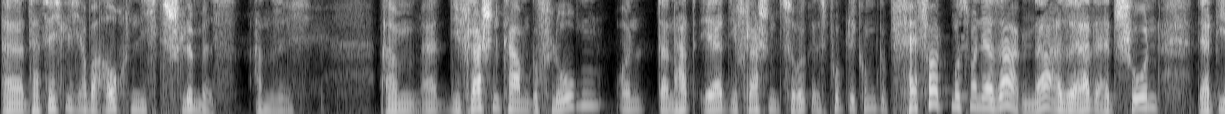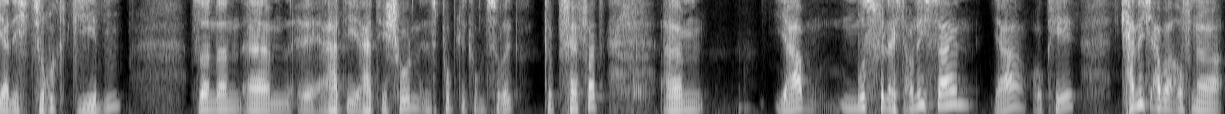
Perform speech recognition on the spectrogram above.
äh, tatsächlich aber auch nichts Schlimmes an sich. Ähm, äh, die Flaschen kamen geflogen und dann hat er die Flaschen zurück ins Publikum gepfeffert, muss man ja sagen. Ne? Also er hat, er hat schon, der hat die ja nicht zurückgegeben, sondern ähm, er hat die, hat die schon ins Publikum zurückgepfeffert. Ähm, ja, muss vielleicht auch nicht sein. Ja, okay. Kann ich aber auf einer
